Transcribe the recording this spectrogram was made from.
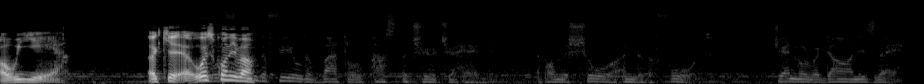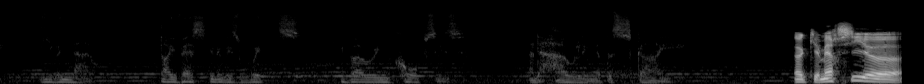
Oh yeah. Ok, euh, où est-ce qu'on y va? The field of battle past the church ahead, upon the shore under the fort. General Radan is there, even now, divested of his wits, devouring corpses, and howling at the sky. Ok, merci euh,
